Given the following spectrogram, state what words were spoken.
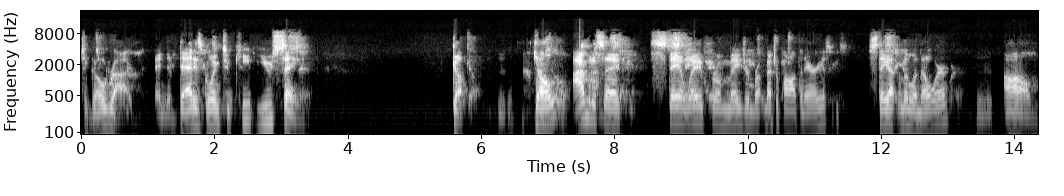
to go ride, and if that is going to keep you sane, go. Don't. I'm going to say, stay away from major metropolitan areas. Stay out in the middle of nowhere. Um,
